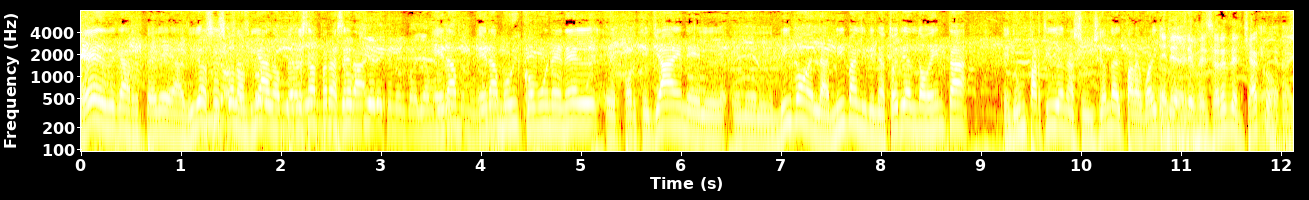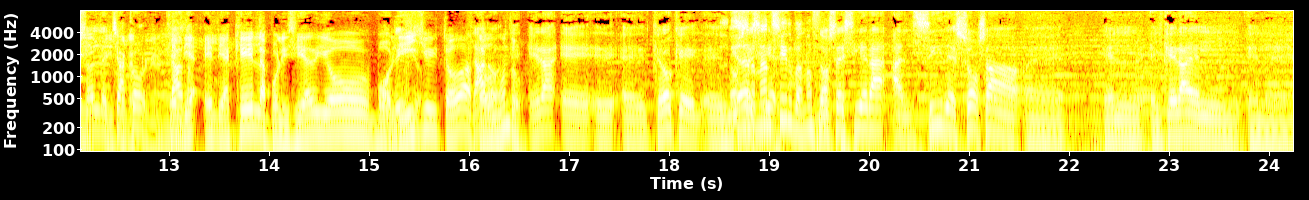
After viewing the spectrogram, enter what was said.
Edgar Perea, Dios es colombiano, pero esa frase era, era, era muy común en él, eh, porque ya en el, en el mismo, en la misma eliminatoria del 90, en un partido en Asunción del Paraguay. En el Defensores del Chaco. El Defensor Ahí- del Chaco, claro. El, día, el día que la policía dio bolillo, y todo a Claro, todo el mundo. Era, eh, eh, eh, creo que. eh, no, sé si, Silva, ¿no fue? sé si era Alcides Sosa, eh, el, el que era el, el, eh,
